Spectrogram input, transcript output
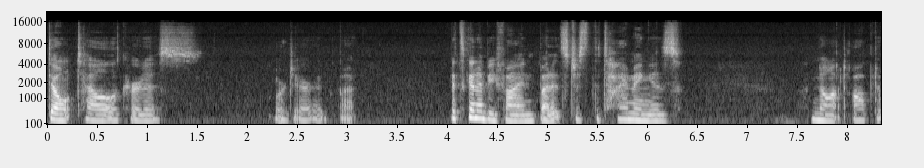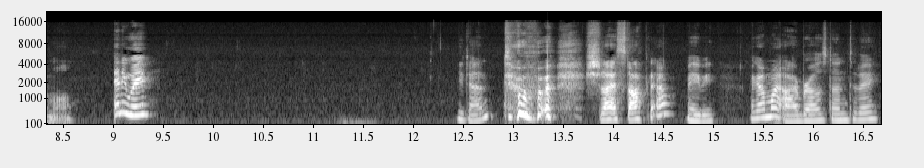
Don't tell Curtis or Jared, but it's gonna be fine. But it's just the timing is not optimal. Anyway. You done? Should I stop now? Maybe. I got my eyebrows done today,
